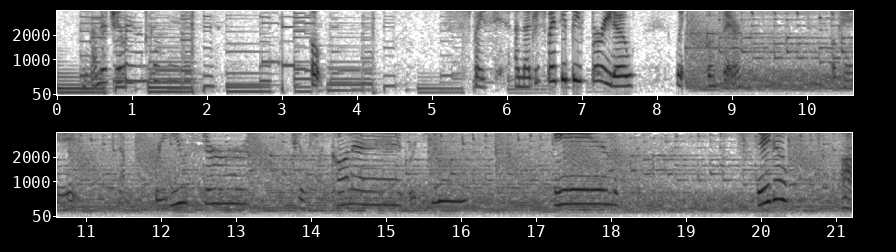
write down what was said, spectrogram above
Another chili con carne. Oh. Spicy, another spicy beef burrito. Wait, go there. Okay, for you, sir. Chili con for you. And there you go. Oh,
